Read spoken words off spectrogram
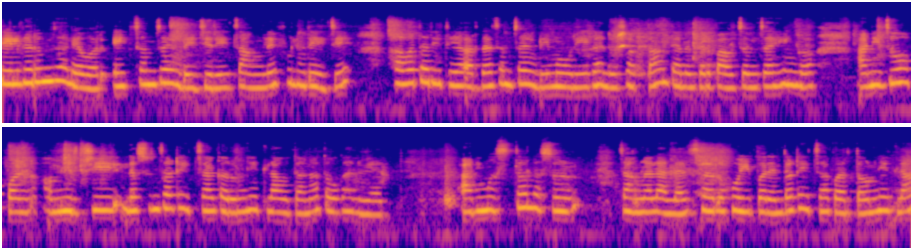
तेल गरम झाल्यावर एक चमचा एवढे जिरे चांगले फुलू द्यायचे. हवं तर इथे अर्धा चमचा एवढी मोहरी घालू शकता. त्यानंतर पाव चमचा हिंग आणि जो आपण मिरची लसूणचा ठेचा करून घेतला होता ना तो घालूयात. आणि मस्त लसूण चांगला लाल लालसर होईपर्यंत ठेचा परतवून घेतला.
